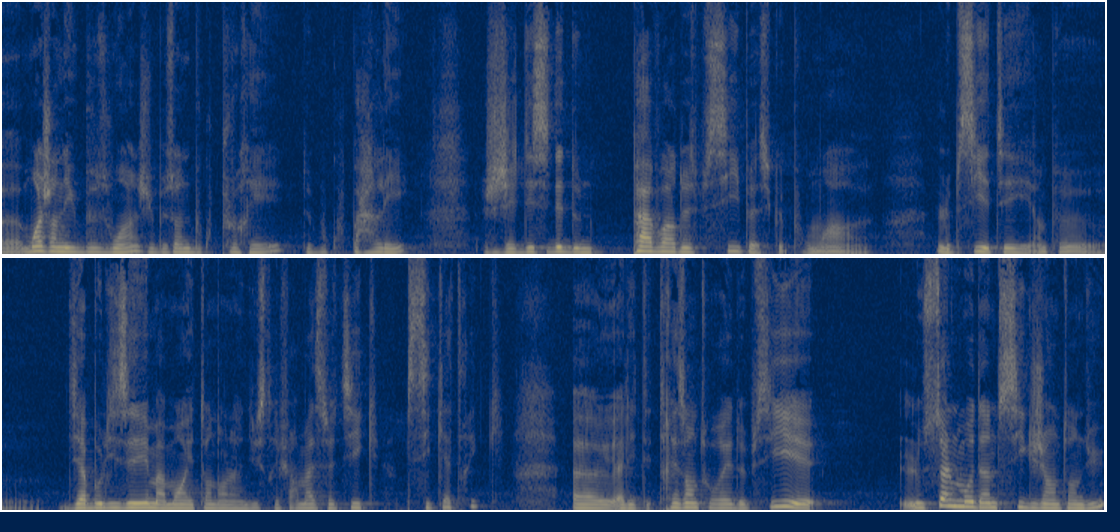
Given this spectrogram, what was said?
Euh, moi, j'en ai eu besoin. J'ai eu besoin de beaucoup pleurer, de beaucoup parler. J'ai décidé de ne pas avoir de psy parce que pour moi, euh, le psy était un peu euh, diabolisé. Maman étant dans l'industrie pharmaceutique, psychiatrique, Euh, elle était très entourée de psy. Et le seul mot d'un psy que j'ai entendu,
